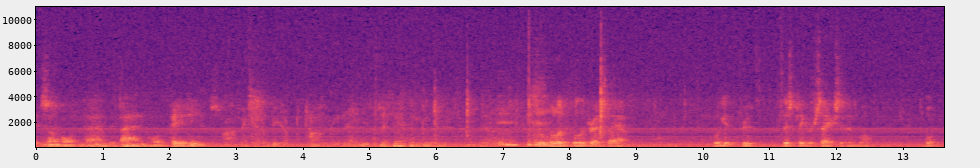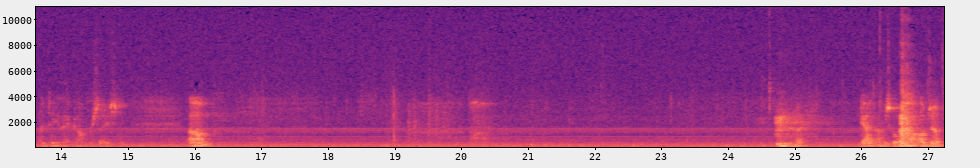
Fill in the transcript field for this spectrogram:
at some point in time defining what a pet is. I think that'll be up to Tom. So we'll, we'll address that. We'll get through this particular section and we'll, we'll continue that conversation. Um, Guys, I'm just going, I'll jump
